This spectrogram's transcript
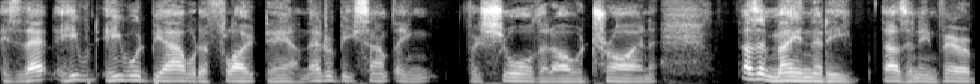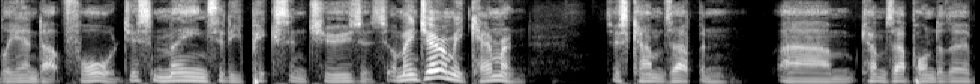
is that he would- he would be able to float down. That would be something for sure that I would try and doesn't mean that he doesn't invariably end up forward. Just means that he picks and chooses. I mean, Jeremy Cameron just comes up and um, comes up onto the,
